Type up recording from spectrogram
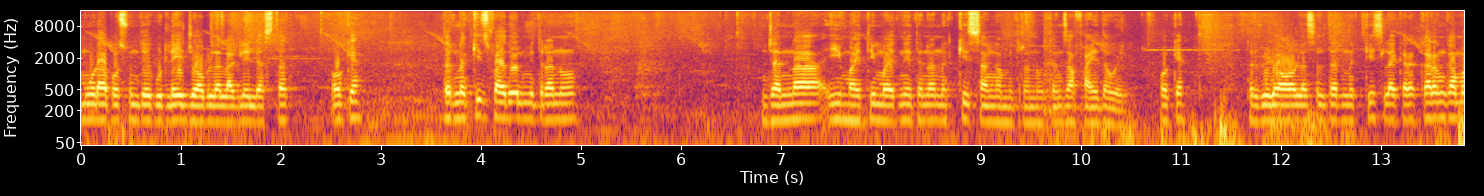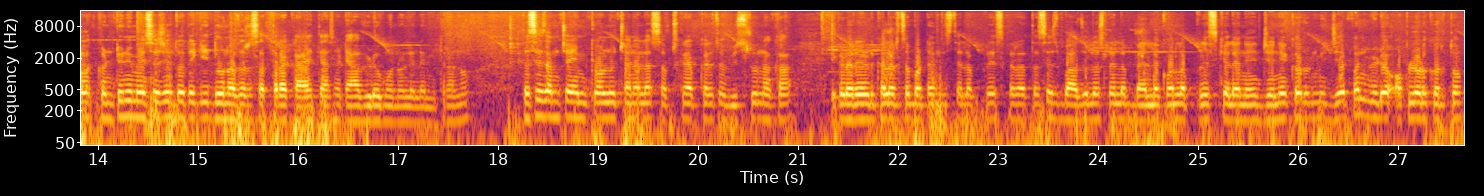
मुळापासून ते कुठल्याही जॉबला लागलेले असतात. ओके तर नक्कीच फायदा होईल मित्रांनो. ज्यांना ही माहिती माहीत नाही त्यांना नक्कीच सांगा मित्रांनो. त्यांचा फायदा होईल. ओके तर व्हिडिओ आवडला असेल तर नक्कीच लाईक करा. कारण का मला कंटिन्यू मेसेज येत होते की दोन हजार सतरा काय त्यासाठी हा व्हिडिओ बनवलेला आहे मित्रांनो. तसेच आमच्या एम के न्यूज चॅनलला सबस्क्राईब करायचं विसरू नका. इकडे रेड कलरचं बटन दिसतं त्याला प्रेस करा. तसेच बाजूला असलेलं बॅल आयकॉनला प्रेस केल्याने जेणेकरून मी जे पण व्हिडिओ अपलोड करतो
